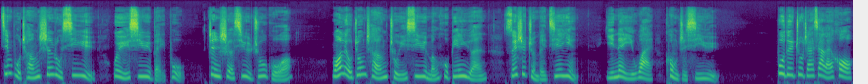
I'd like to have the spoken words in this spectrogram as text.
金浦城深入西域，位于西域北部，震慑西域诸国；王柳忠城处于西域门户边缘，随时准备接应，一内一外控制西域。部队驻扎下来后，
